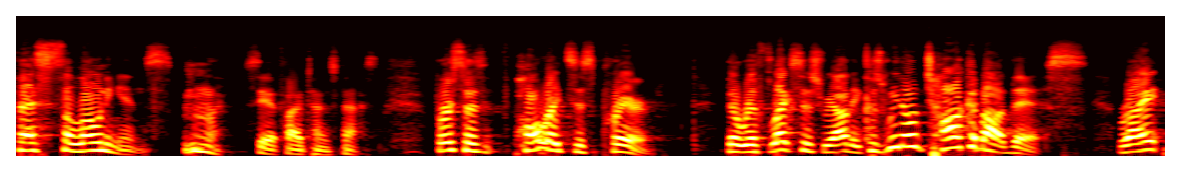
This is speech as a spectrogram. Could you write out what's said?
Thessalonians. Say it five times fast. First, Paul writes this prayer that reflects this reality because we don't talk about this right?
